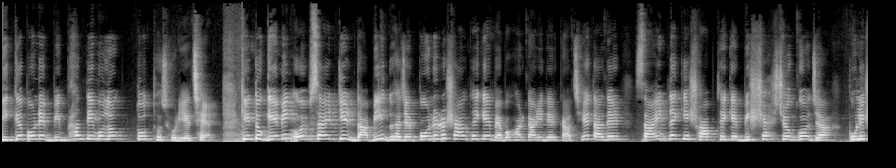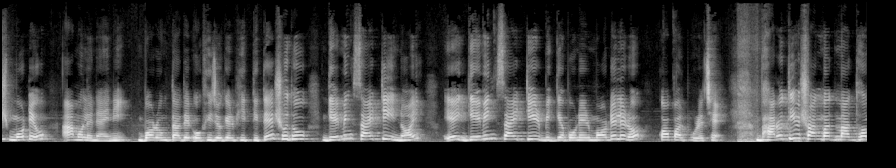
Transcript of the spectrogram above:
বিজ্ঞাপনে বিভ্রান্তিমূলক তথ্য ছড়িয়েছে। কিন্তু গেমিং ওয়েবসাইটটির দাবি দু হাজার পনেরো সাল থেকে ব্যবহারকারীদের কাছে তাদের সাইট নাকি সব থেকে বিশ্বাসযোগ্য যা পুলিশ মোটেও আমলে নেয়নি। বরং তাদের অভিযোগের ভিত্তিতে শুধু গেমিং সাইটটি নয়, এই গেমিং সাইটটির বিজ্ঞাপনের মডেলেরও কপাল পড়েছে। ভারতীয় সংবাদ মাধ্যম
